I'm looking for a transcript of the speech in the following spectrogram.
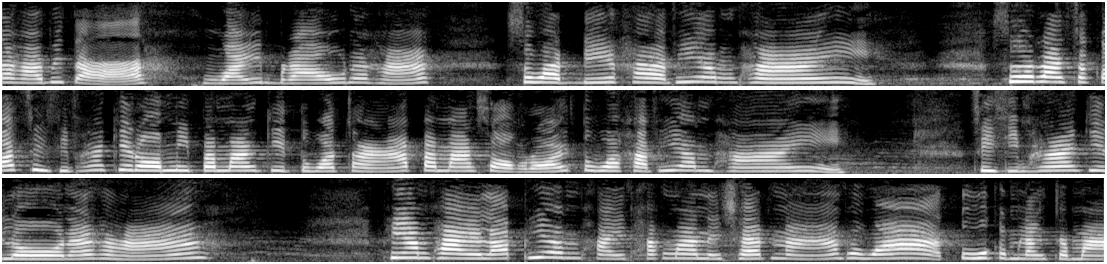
นะคะพี่จ๋าไว้เบรานะคะ สวัสดีค่ะพี่อำไพเสื้อลายสก๊อต 45 กิโล มีประมาณกี่ตัวจ๊ะประมาณ 200 ตัวค่ะพี่อำไพ45 กิโลนะคะ พี่อำไพรับพี่อำไพทักมาในแชทนะ เพราะว่าตู้กำลังจะมา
